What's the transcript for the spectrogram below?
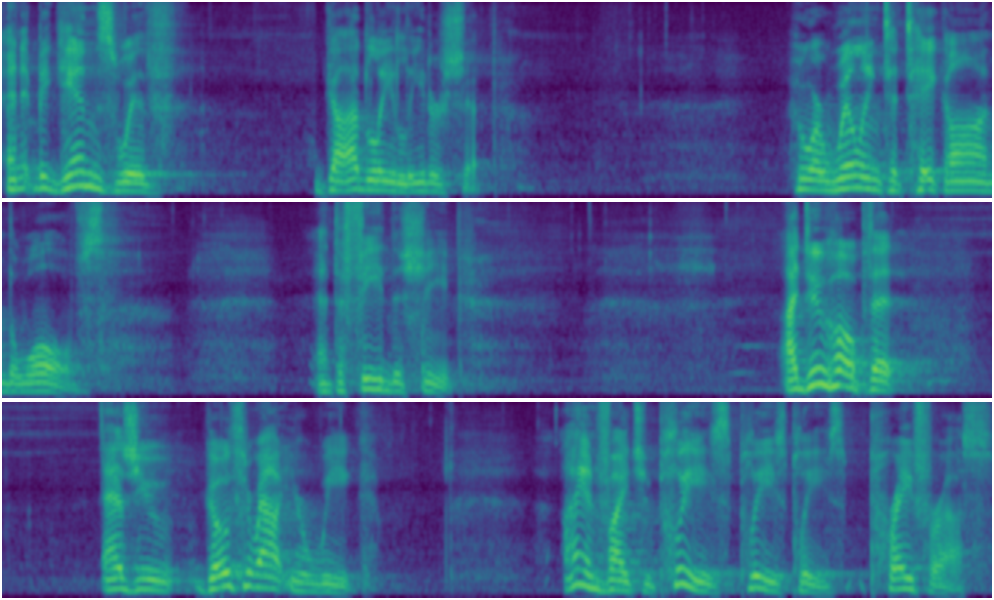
And it begins with godly leadership. who are willing to take on the wolves and to feed the sheep. I do hope that as you go throughout your week, I invite you, please, please, please pray for us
